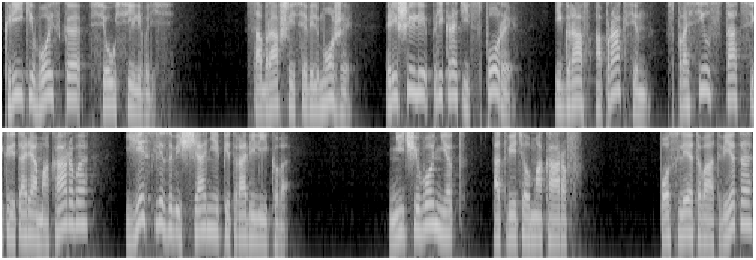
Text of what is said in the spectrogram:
крики войска все усиливались. Собравшиеся вельможи решили прекратить споры, и граф Апраксин – спросил статс-секретаря Макарова, есть ли завещание Петра Великого. «Ничего нет», — ответил Макаров. После этого ответа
